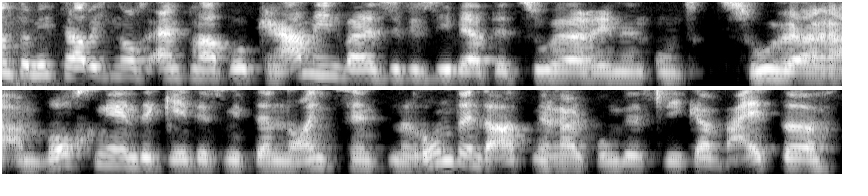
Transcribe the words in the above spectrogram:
Und damit habe ich noch ein paar Programmhinweise für Sie, werte Zuhörerinnen und Zuhörer. Am Wochenende geht es mit der 19. Runde in der Admiral-Bundesliga weiter.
